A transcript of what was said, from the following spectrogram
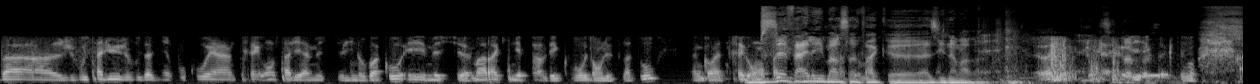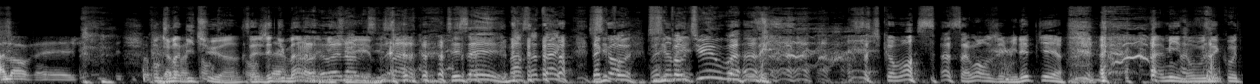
Bah, je vous salue, je vous admire beaucoup et un très grand salut à Monsieur Lino Baco et Monsieur Mara qui n'est pas avec vous dans le plateau. Un grand, très grand. Bzef Ali Marsatak, euh, Azina Mara. Oui, exactement. Alors, euh, Faut que je m'habitue, hein. J'ai du mal à m'habituer. c'est ça. C'est ça, Mars attaque. Tu sais D'accord. pas- Tu sais pas où tu es ou quoi? Je commence à savoir où j'ai mis les pieds. Amine, on vous écoute.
